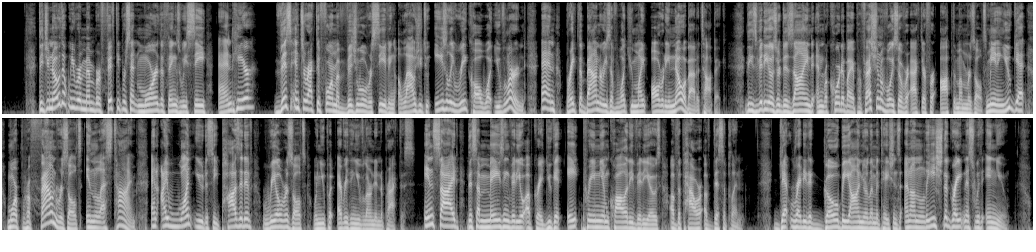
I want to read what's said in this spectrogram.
Did you know that we remember 50% more of the things we see and hear? This interactive form of visual receiving allows you to easily recall what you've learned and break the boundaries of what you might already know about a topic. These videos are designed and recorded by a professional voiceover actor for optimum results, meaning you get more profound results in less time. And I want you to see positive, real results when you put everything you've learned into practice. Inside this amazing video upgrade, you get eight premium quality videos of the power of discipline. Get ready to go beyond your limitations and unleash the greatness within you.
